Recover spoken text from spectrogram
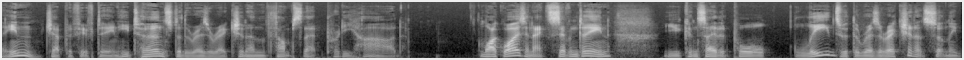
in chapter 15, he turns to the resurrection and thumps that pretty hard. Likewise, in Acts 17, you can say that Paul leads with the resurrection. It's certainly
